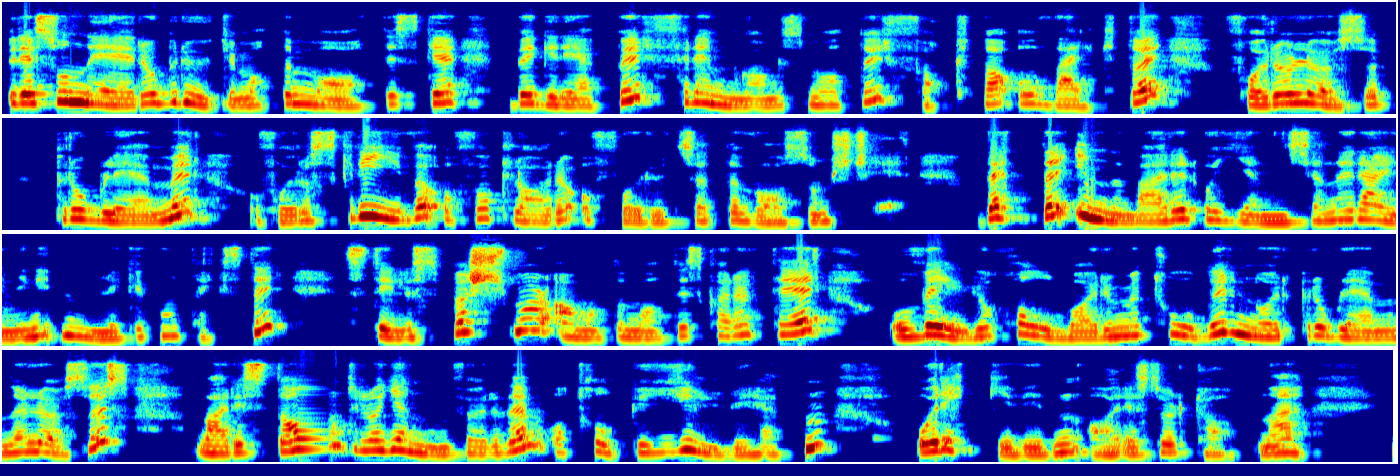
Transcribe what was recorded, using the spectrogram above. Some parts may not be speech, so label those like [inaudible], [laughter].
resonnere og bruke matematiske begreper, fremgangsmåter, fakta og verktøy for å løse problemer, og for å skrive og forklare og forutsette hva som skjer. Dette innebærer å gjenkjenne regning i ulike kontekster, stille spørsmål av matematisk karakter og velge holdbare metoder når problemene løses, være i stand til å gjennomføre dem og tolke gyldigheten og rekkevidden av resultatene.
